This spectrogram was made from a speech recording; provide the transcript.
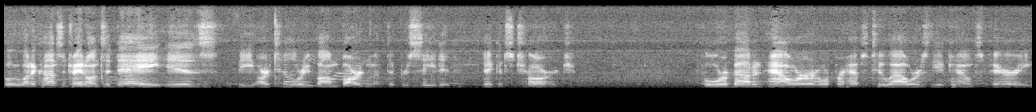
What we want to concentrate on today is the artillery bombardment that preceded Pickett's charge. For about an hour, or perhaps two hours, the accounts vary,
